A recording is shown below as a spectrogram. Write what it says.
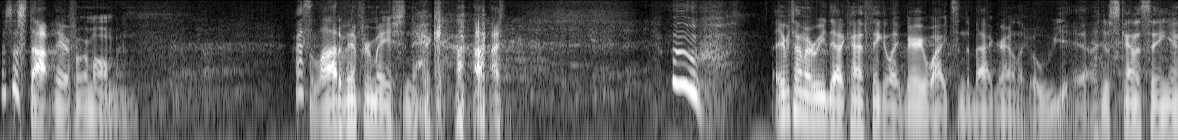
Let's just stop there for a moment. That's a lot of information there, God. Every time I read that, I kind of think of like Barry White's in the background, like, oh yeah, just kind of singing.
